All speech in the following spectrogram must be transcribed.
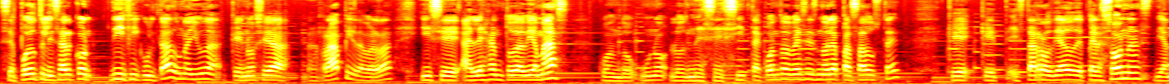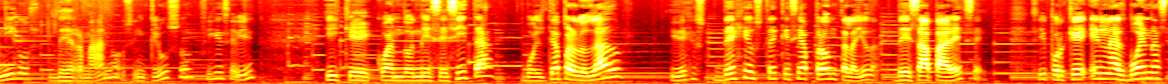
Se puede utilizar con dificultad una ayuda que no sea rápida, ¿verdad? Y se alejan todavía más cuando uno los necesita. ¿Cuántas veces no le ha pasado a usted que, está rodeado de personas, de amigos, de hermanos incluso? Fíjese bien. Y que cuando necesita, voltea para los lados y deje, deje usted que sea pronta la ayuda. Desaparece. ¿sí? Porque en las buenas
